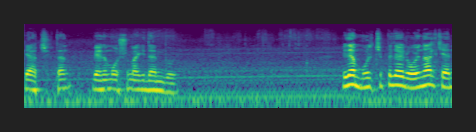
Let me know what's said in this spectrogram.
Gerçekten benim hoşuma giden bir oyun. Bir de multiplayer oynarken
